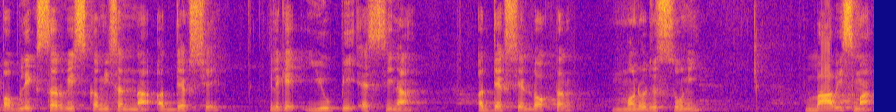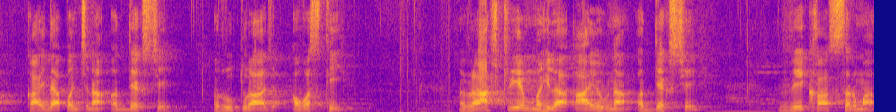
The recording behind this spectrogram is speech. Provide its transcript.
public service કમિશનના અધ્યક્ષ છે, એટલે કે યુપીએસસીના અધ્યક્ષ છે ડૉક્ટર મનોજ સોની. બાવીસમાં કાયદા પંચના અધ્યક્ષ છે ઋતુરાજ અવસ્થી. રાષ્ટ્રીય મહિલા આયોગના અધ્યક્ષ છે Rekha Sharma.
